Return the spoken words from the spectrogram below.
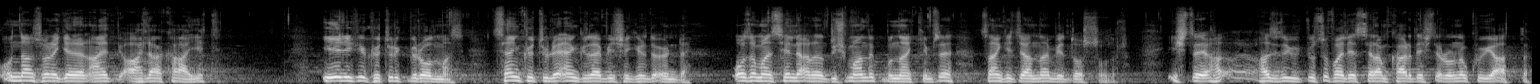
Ondan sonra gelen ayet bir ahlaka ait. İyilikle kötülük bir olmaz. Sen kötülüğü en güzel bir şekilde önle. O zaman seninle aranda düşmanlık bulunan kimse sanki candan bir dost olur. İşte Hazreti Yusuf Aleyhisselam kardeşler ona kuyuya attı.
